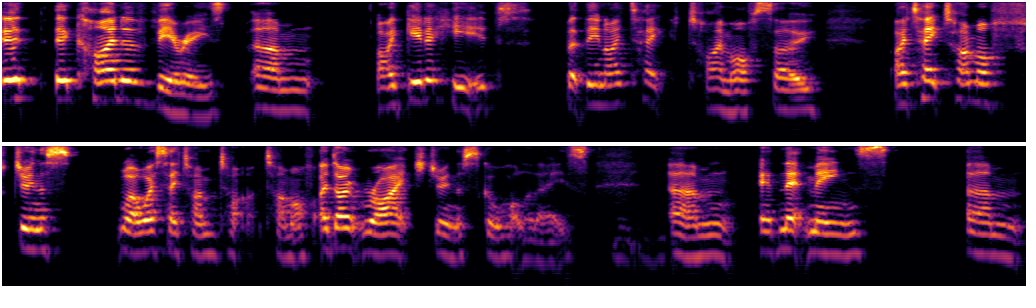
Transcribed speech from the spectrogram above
it it kind of varies. Um, I get ahead, but then I take time off. So I take time off during this. Well, I say time ti- time off. I don't write during the school holidays, um, and that means, um,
